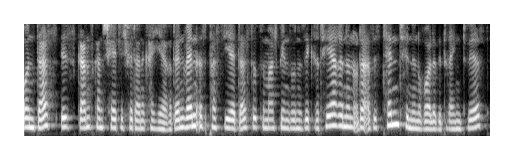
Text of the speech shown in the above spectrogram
und das ist ganz, ganz schädlich für deine Karriere. Denn wenn es passiert, dass du zum Beispiel in so eine Sekretärinnen- oder Assistentinnenrolle gedrängt wirst,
